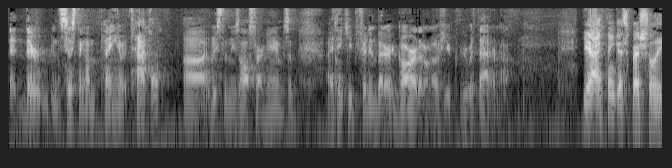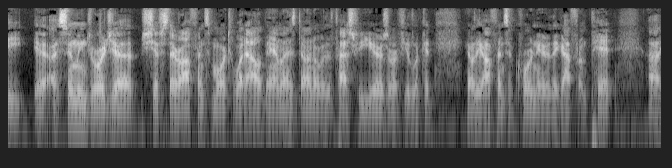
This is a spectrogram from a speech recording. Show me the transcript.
they're insisting on playing him a tackle, uh, at least in these All Star games. And I think he'd fit in better at guard. I don't know if you agree with that or not. Yeah, I think especially uh, assuming Georgia shifts their offense more to what Alabama has done over the past few years, or if you look at you know the offensive coordinator they got from Pitt, uh,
